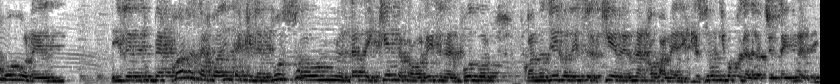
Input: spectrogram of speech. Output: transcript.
jugó con él. Y le- me acuerdo esta jugadita que le puso un estate quieto, como se dice en el fútbol, cuando Diego le hizo el quiebre en una Copa América. Si no me equivoco, es la del 89.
